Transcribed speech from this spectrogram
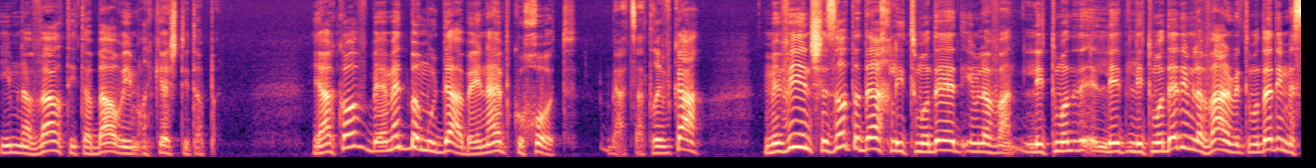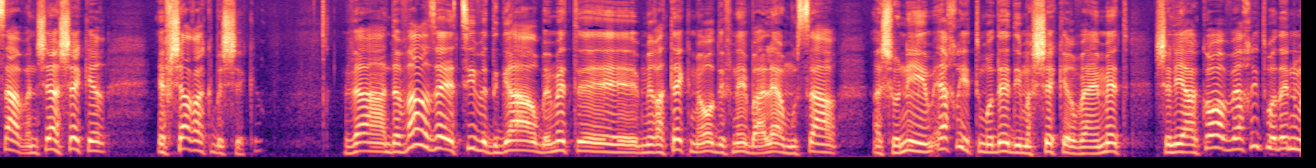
אם נבר תתבר ואם עקש תתאפל. יעקב באמת במודע, בעיניים פקוחות, בעצת רבקה, מבין שזאת הדרך להתמודד עם לבן. להתמודד, להתמודד עם לבן ולהתמודד עם עשיו, אנשי השקר, אפשר רק בשקר. והדבר הזה הציב אתגר באמת אה, מרתק מאוד בפני בעלי המוסר השונים, איך להתמודד עם השקר והאמת של יעקב, ואיך להתמודד עם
